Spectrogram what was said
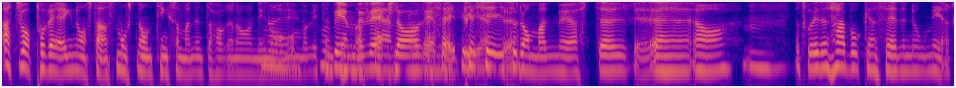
att vara på väg någonstans mot någonting som man inte har en aning Nej. om och man vet inte hur man ska klara sig. Precis, och de man möter. Eh, ja. Mm. Jag tror i den här boken så är det nog mer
